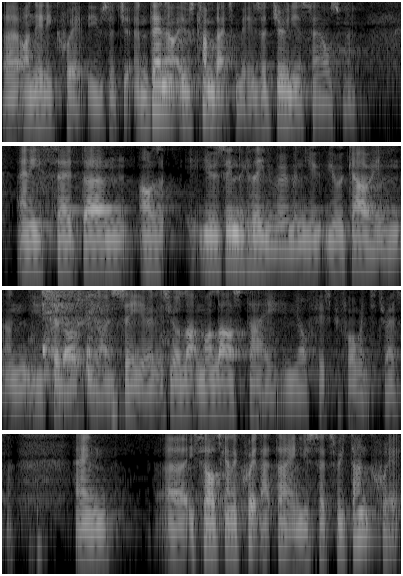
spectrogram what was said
uh, I nearly quit. He was a, and then I, he was coming back to me. He was a junior salesman. And he said, um, I was, you was in the cleaning room and you, you were going and you said, I'll you know, see you. And it's your, my last day in the office before I went to Dresdner. And uh, he said, I was going to quit that day. And you said to me, don't quit.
